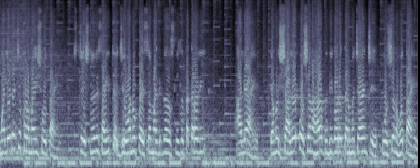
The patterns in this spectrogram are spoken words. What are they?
मलेरियाची फरमाईश होत आहे. स्टेशनरी साहित्य जेवण व पैसे मागितले असल्याच्या तक्रारी आल्या आहेत. त्यामुळे शालेय पोषण आहारात अधिकारी कर्मचाऱ्यांचे पोषण होत आहे.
